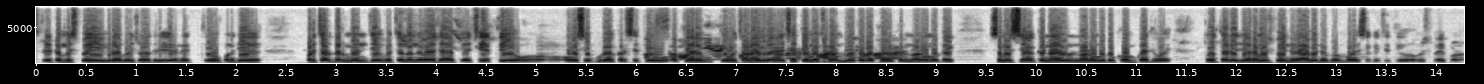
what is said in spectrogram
શ્રી રમેશભાઈ વીરાભાઈ ચૌધરી અને તેઓ પણ જે પ્રચાર દરમિયાન જે વચન અને વાયદા આપ્યા છે, તે અવશ્ય પૂરા કરશે તેઓ અત્યારે તેઓ જણાવી રહ્યા છે. તેમજ ગામ લોકોને કોઈ પણ નાનો મોટી સમસ્યા કે નાનો મોટું કામકાજ હોય, તો અત્યારે જે રમેશભાઈને આવીને પણ મળી શકે છે, તેઓ રમેશભાઈ પણ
